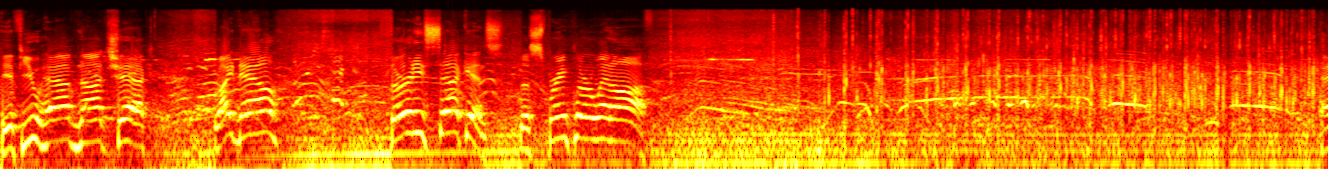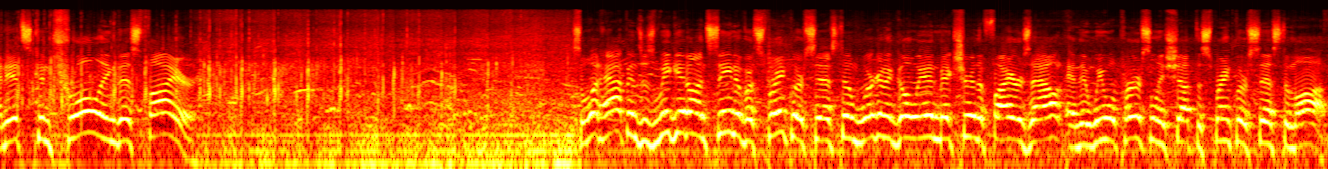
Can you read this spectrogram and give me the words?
If you have not checked, right now, 30 seconds, the sprinkler went off. And it's controlling this fire. So what happens is we get on scene of a sprinkler system, we're going to go in, make sure the fire's out, and then we will personally shut the sprinkler system off.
